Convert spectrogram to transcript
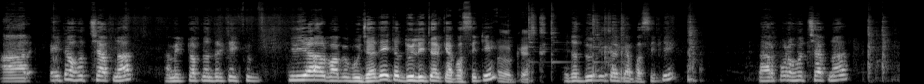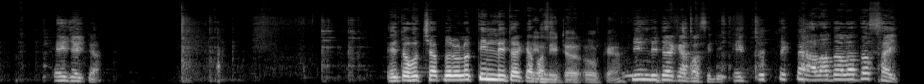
আর এটা হচ্ছে আপনার আমি একটু আপনাদেরকে একটু ক্লিয়ার ভাবে বুঝাই দিই। এটা দুই লিটার ক্যাপাসিটি ওকে এটা দুই লিটার ক্যাপাসিটি তারপরে হচ্ছে আপনার এই যে এটা। এটা হচ্ছে আপনার হলো তিন লিটার ক্যাপাসিটি লিটার ওকে তিন লিটার ক্যাপাসিটি এই প্রত্যেকটা আলাদা আলাদা সাইজ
